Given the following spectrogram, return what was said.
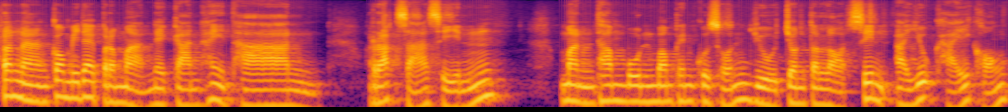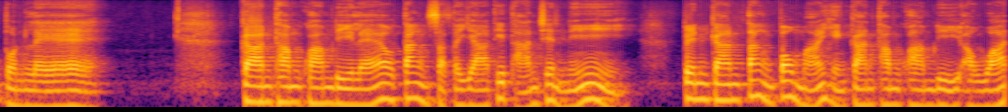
พระนางก็ไม่ได้ประมาทในการให้ทาน รักษาศีลมันทำบุญบำเพ็ญกุศลอยู่จนตลอดสิ้นอายุไขของตนแล การทำความดีแล้วตั้งสัตยาธิฐานเช่นนี้ เป็นการตั้งเป้าหมายแห่งการทำความดีเอาไว้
